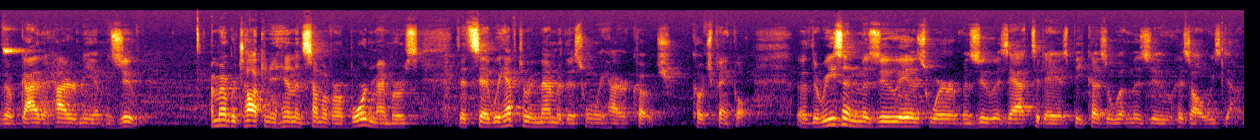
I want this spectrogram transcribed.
the guy that hired me at Mizzou. I remember talking to him and some of our board members that said, we have to remember this when we hire Coach, Coach Pinkel. Uh, the reason Mizzou is where Mizzou is at today is because of what Mizzou has always done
